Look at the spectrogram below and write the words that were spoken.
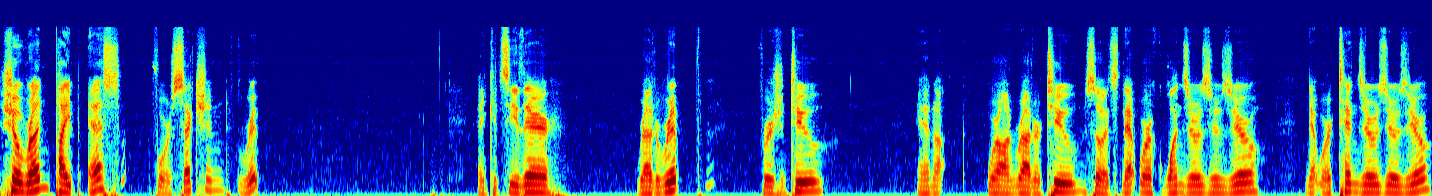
Show run pipe S for section RIP. And you can see there router RIP version 2 and uh, we're on router 2 so it's network 1000 network 10000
